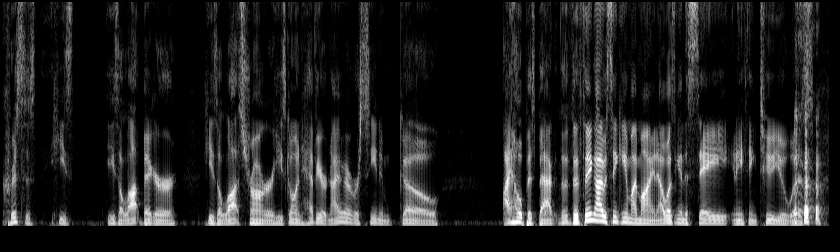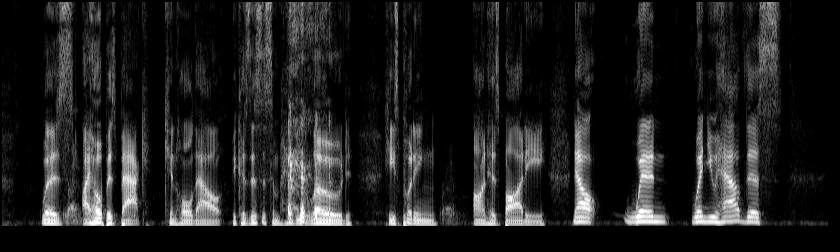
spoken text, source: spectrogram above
Chris is he's he's a lot bigger, he's a lot stronger, he's going heavier than I've ever seen him go. I hope his back. The, the thing I was thinking in my mind, I wasn't going to say anything to you was was Right. I hope his back can hold out because this is some heavy load he's putting right. on his body. Now, when when you have this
